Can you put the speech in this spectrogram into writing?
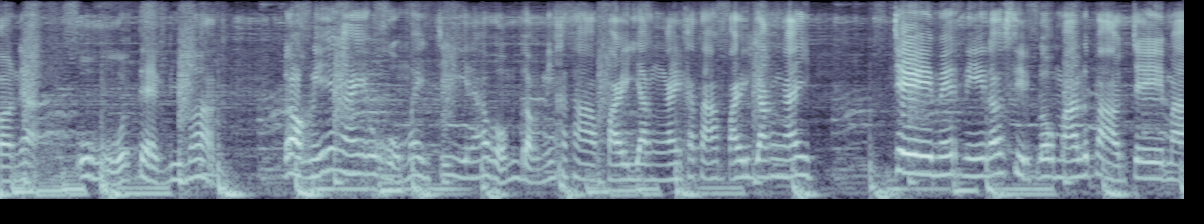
ตอนเนี้ยโอ้โหแตกดีมาก ดอกนี้ยังไงโอ้โหไม่จี้นะครับผมดอกนี้คาถาไฟยังไงคาถาไฟยังไง เจเม็ดนี้แล้วสิบลงมาหรือเปล่าเจมา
